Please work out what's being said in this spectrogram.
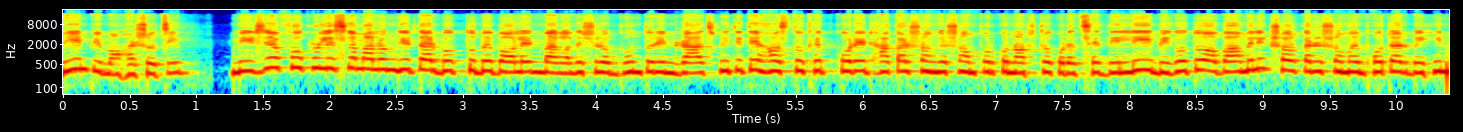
বিএনপি মহাসচিব। মির্জা ফখরুল ইসলাম আলমগীর তার বক্তব্যে বলেন, বাংলাদেশের অভ্যন্তরীণ রাজনীতিতে হস্তক্ষেপ করে ঢাকার সঙ্গে সম্পর্ক নষ্ট করেছে দিল্লি। বিগত আওয়ামী লীগ সরকারের সময় ভোটারবিহীন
